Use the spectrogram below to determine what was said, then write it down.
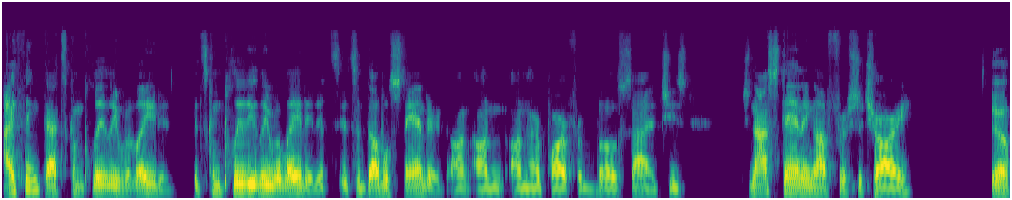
I think that's completely related it's completely related. It's it's a double standard on on on her part for both sides. She's she's not standing up for Sha'Carri. Yeah.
